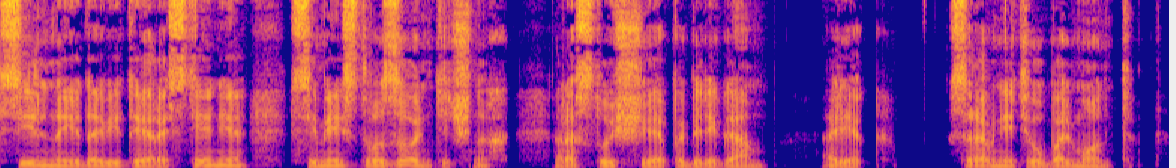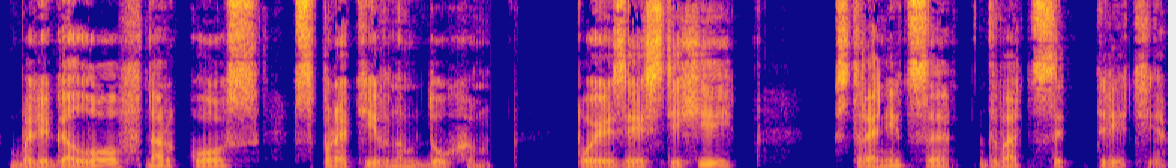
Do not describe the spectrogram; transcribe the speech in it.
сильно ядовитые растения семейства зонтичных, растущие по берегам рек. Сравните у Бальмонта. Болиголов, наркоз с противным духом. Поэзия стихий, страница 23.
